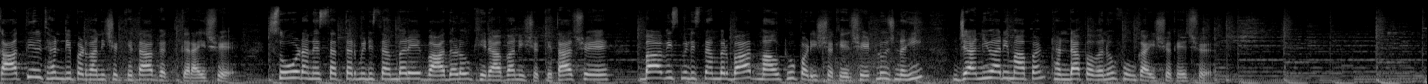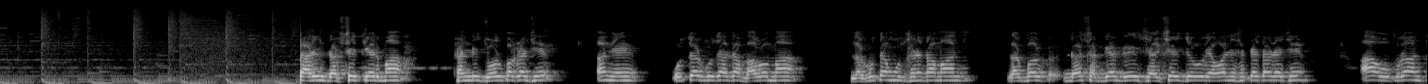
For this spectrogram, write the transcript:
કાતિલ ઠંડી પડવાની શક્યતા વ્યક્ત કરાઈ છે. સોળ અને સત્તરમી ડિસેમ્બરે વાદળો ઘેરાવવાની શક્યતા છે. બાવીસમી ડિસેમ્બર બાદ માવઠું પડી શકે છે. એટલું જ નહીં, જાન્યુઆરીમાં પણ ઠંડા પવનો ફૂંકાઈ શકે છે. તારીખ દસથી તેરમાં ઠંડી જોર પકડ છે અને ઉત્તર ગુજરાતના ભાગોમાં લઘુત્તમ ઉષ્ણતામાન લગભગ દસ અગિયાર ડિગ્રી સેલ્સિયસ જેવું રહેવાની શક્યતા રહે છે. આ ઉપરાંત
